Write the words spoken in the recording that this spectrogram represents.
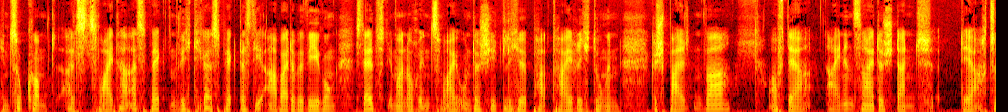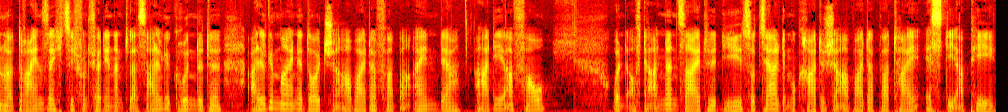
Hinzu kommt als zweiter Aspekt, ein wichtiger Aspekt, dass die Arbeiterbewegung selbst immer noch in zwei unterschiedliche Parteirichtungen gespalten war. Auf der einen Seite stand der 1863 von Ferdinand Lassalle gegründete Allgemeine Deutsche Arbeiterverein, der ADAV, und auf der anderen Seite die Sozialdemokratische Arbeiterpartei SDAP.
